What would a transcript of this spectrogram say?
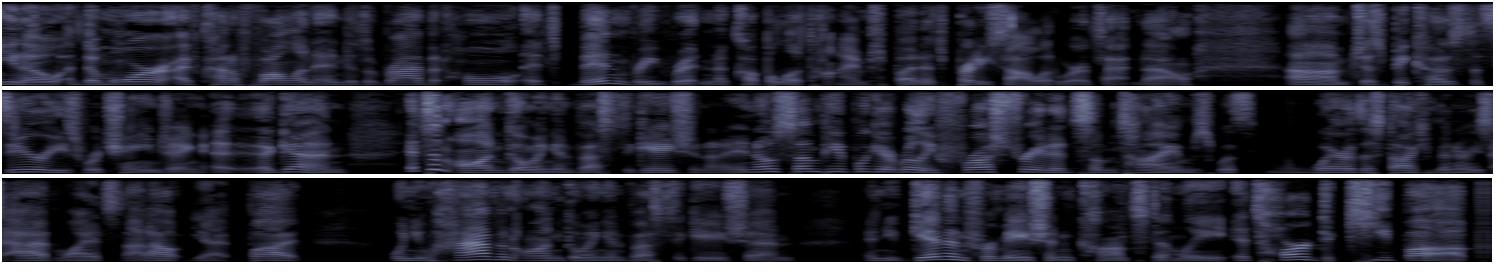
you know, the more I've kind of fallen into the rabbit hole, it's been rewritten a couple of times, but it's pretty solid where it's at now. Um, just because the theories were changing. Again, it's an ongoing investigation. And I know some people get really frustrated sometimes with where this documentary is at and why it's not out yet. But when you have an ongoing investigation and you get information constantly, it's hard to keep up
